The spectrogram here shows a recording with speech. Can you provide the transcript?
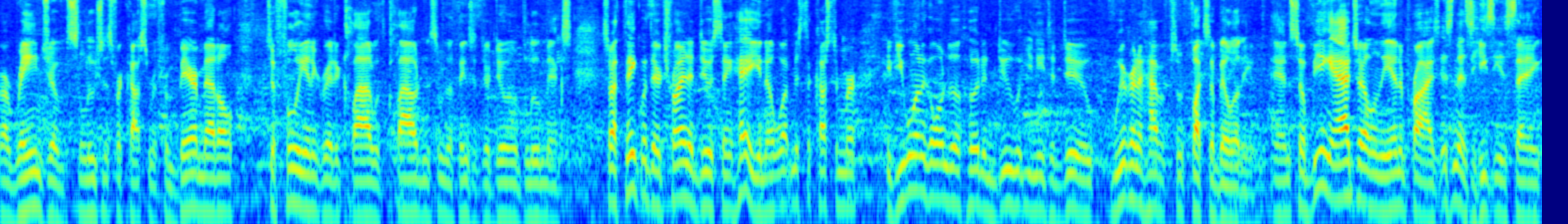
a range of solutions for customers, from bare metal to fully integrated cloud with cloud and some of the things that they're doing with Bluemix. So I think what they're trying to do is saying, hey, you know what, Mr. Customer, if you want to go under the hood and do what you need to do, we're going to have some flexibility. And so being agile in the enterprise isn't as easy as saying,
